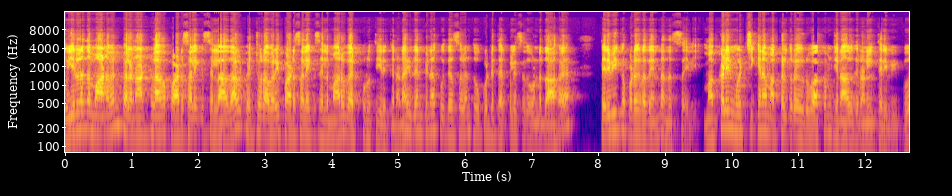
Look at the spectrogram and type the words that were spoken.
உயிரிழந்த மாணவன் பல நாட்களாக பாடசாலைக்கு செல்லாததால் பெற்றோர் அவரை பாடசாலைக்கு செல்லுமாறு வற்புறுத்தி இருக்கின்றனர் இதன் பின்னர் குத்தசவன் தூக்கிட்டு தற்கொலை செய்து கொண்டதாக தெரிவிக்கப்படுகிறது என்று அந்த செய்தி. மக்களின் முயற்சிக்கென மக்கள் துறை உருவாக்கம் ஜனாதிபதி ரணில் தெரிவிப்பு.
